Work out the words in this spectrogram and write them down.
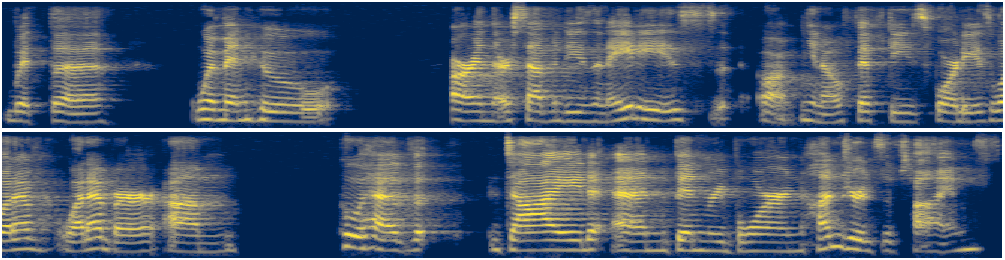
with the women who are in their 70s and 80s or you know 50s 40s whatever whatever um, who have died and been reborn hundreds of times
